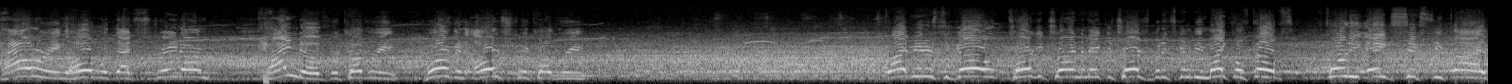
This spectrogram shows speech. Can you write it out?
powering home with that straight arm kind of recovery, more of an arched recovery. Five meters to go, Targett trying to make the charge, but it's going to be Michael Phelps, 48.65.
